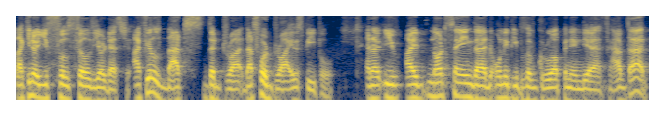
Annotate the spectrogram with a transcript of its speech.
like you know you fulfilled your destiny i feel that's the drive that's what drives people and I, you, i'm not saying that only people who have grew up in india have, have that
